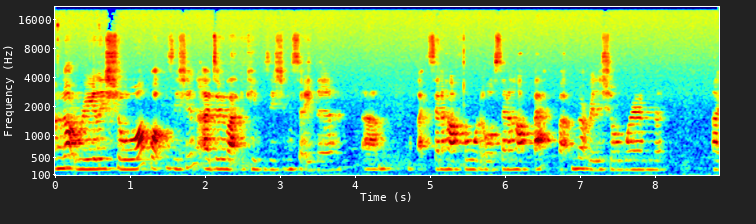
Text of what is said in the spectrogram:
I'm not really sure what position. I do like the key positions, so either um, like centre half forward or centre half back, but I'm not really sure wherever I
